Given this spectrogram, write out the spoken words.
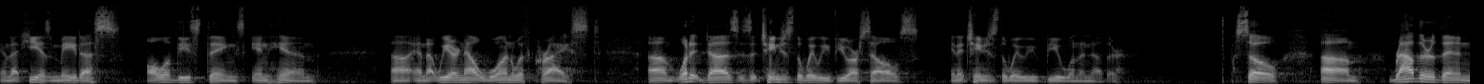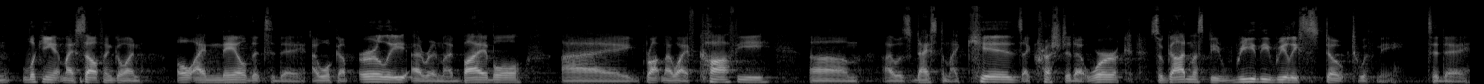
and that he has made us all of these things in him, uh, and that we are now one with Christ, um, what it does is it changes the way we view ourselves and it changes the way we view one another. So um, rather than looking at myself and going, oh, I nailed it today. I woke up early, I read my Bible, I brought my wife coffee. Um, I was nice to my kids. I crushed it at work. So God must be really, really stoked with me today.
